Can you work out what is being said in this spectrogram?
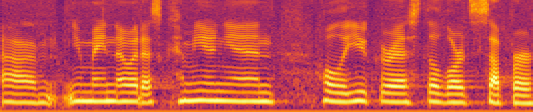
Um, you may know it as communion, Holy Eucharist, the Lord's Supper.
